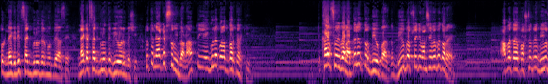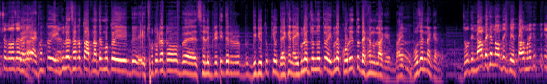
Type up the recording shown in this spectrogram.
তোর নেগেটিভ সাইডগুলোদের মধ্যে আছে। নেগেট সাইডগুলোতে ভিউর বেশি। তো তুই নেগেট ছবি বানা তুই এগুলো করার দরকার কি? খারাপ ছবি বানা তাহলে তোর ভিউ পাস ভিউ ব্যবসা কি মানুষ এভাবে করে? আবার তাই প্রশ্ন করে ভিউ ব্যবসা করা যায় বেটা। এখন তো এইগুলা ছাড়া তো আপনাদের মতো এই ছোটখাটো সেলিব্রিটিদের ভিডিও তো কেউ দেখে না। এগুলোর জন্য তো এগুলো করে তো দেখানো লাগে। ভাই বোঝেন না কেন? যদি না দেখে না দেখবে তার মানে কি তুই কি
